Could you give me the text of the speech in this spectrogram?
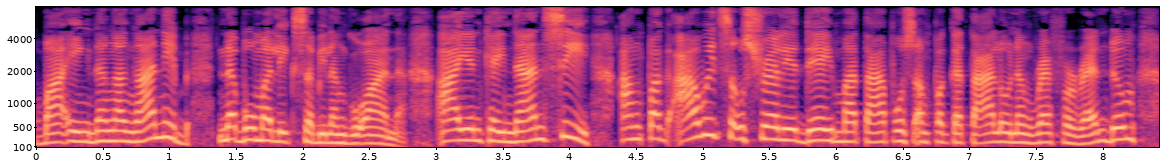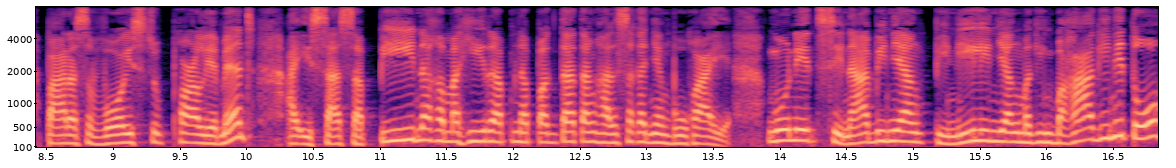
babaeng nanganganib na bumalik sa bilangguan. Ayon kay Nancy, ang pag-awit sa Australia Day matapos ang pagkatalo ng referendum para sa Voice to Parliament ay isa sa pinakamahirap na pagtatanghal sa kanyang buhay. Ngunit sinabi niyang pinili niyang maging bahagi nito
